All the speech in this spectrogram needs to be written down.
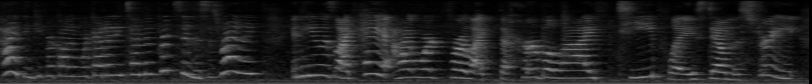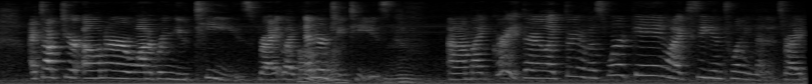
hi, thank you for calling Workout Anytime in Princeton. This is Riley. And he was like, hey, I work for like the Herbalife tea place down the street. I talked to your owner, want to bring you teas, right? Like Oh. energy teas. Mm-hmm. And I'm like, great, there are like three of us working, like, see you in 20 minutes, right?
